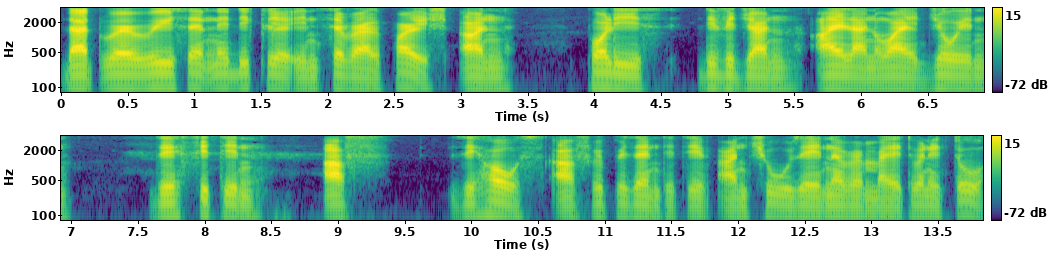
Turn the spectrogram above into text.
that were recently declared in several parish and Police Division island-wide during the sitting of the House of Representatives on Tuesday, November 22.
